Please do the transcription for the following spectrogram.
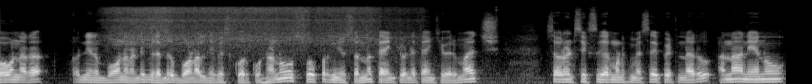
బాగున్నారా? నేను బాగున్నానండి. మీరందరూ బాగున్నారని చెప్పేసి కోరుకుంటున్నాను. సూపర్ న్యూస్ అన్న. థ్యాంక్ యూ అండి. Thank you very much seven eight six గారు మనకి మెసేజ్ పెట్టినారు. అన్న నేను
